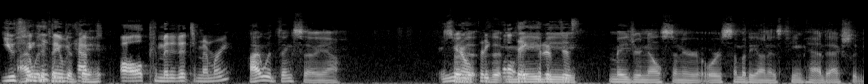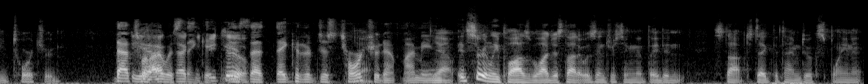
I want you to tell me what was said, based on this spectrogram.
You think would that they would that have they- all committed it to memory? I would think so. Yeah. You so don't that, think that they could have maybe just? Major Nelson or, or somebody on his team had to actually be tortured. That's what Yeah, I was thinking. too. Is that they could have just tortured him? I mean, Yeah, it's certainly plausible. I just thought it was interesting that they didn't stop to take the time to explain it.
